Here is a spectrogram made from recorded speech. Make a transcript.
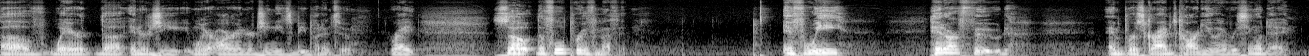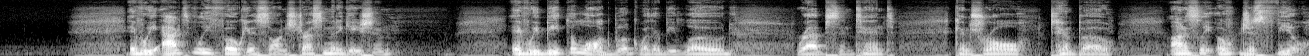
of where the energy where our energy needs to be put into right? So the foolproof method. If we hit our food and prescribed cardio every single day if we actively focus on stress mitigation if we beat the logbook whether it be load reps intent control tempo honestly over, just feel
